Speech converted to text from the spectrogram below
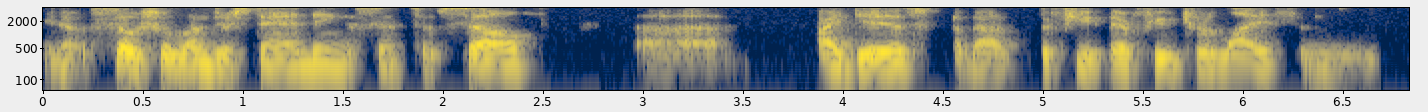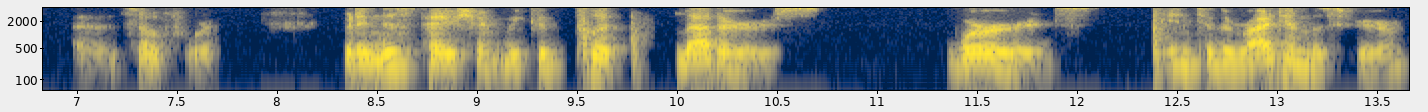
you know social understanding, a sense of self, uh, ideas about the fu- their future life, and and so forth. But in this patient, we could put letters, words into the right hemisphere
